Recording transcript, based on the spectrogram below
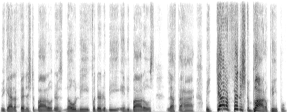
we gotta finish the bottle. There's no need for there to be any bottles left behind. We gotta finish the bottle, people.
